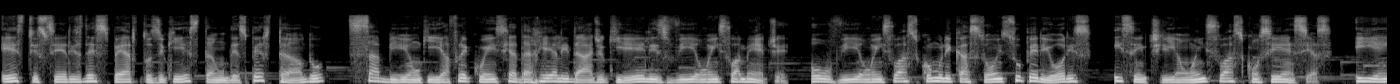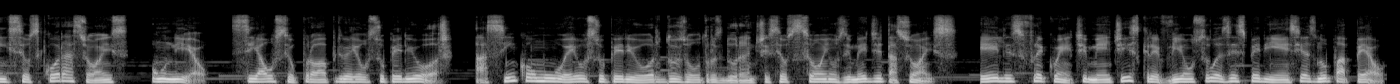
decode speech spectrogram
estes seres despertos e que estão despertando, sabiam que a frequência da realidade que eles viam em sua mente, ouviam em suas comunicações superiores, e sentiam em suas consciências, e em seus corações, uniam-se ao seu próprio eu superior, assim como o eu superior dos outros durante seus sonhos e meditações. Eles frequentemente escreviam suas experiências no papel,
